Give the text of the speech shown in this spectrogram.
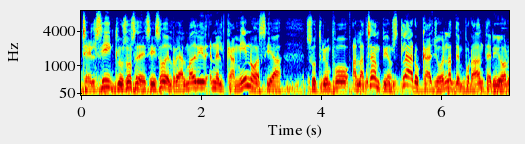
Chelsea incluso se deshizo del Real Madrid en el camino hacia su triunfo a la Champions. Claro, cayó en la temporada anterior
